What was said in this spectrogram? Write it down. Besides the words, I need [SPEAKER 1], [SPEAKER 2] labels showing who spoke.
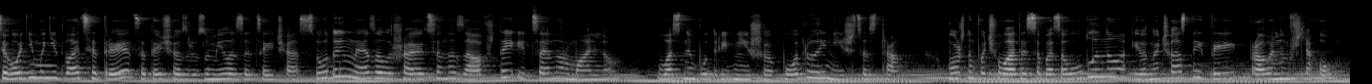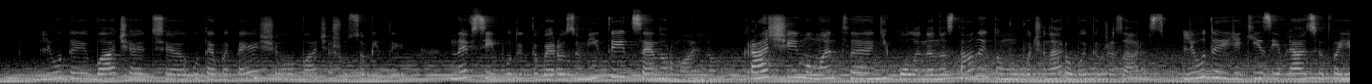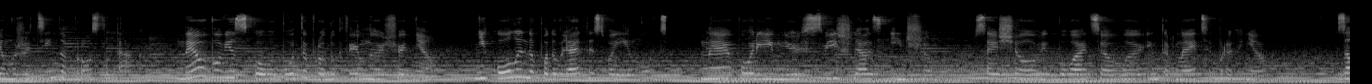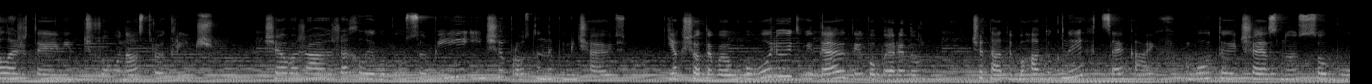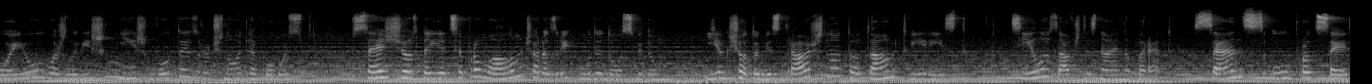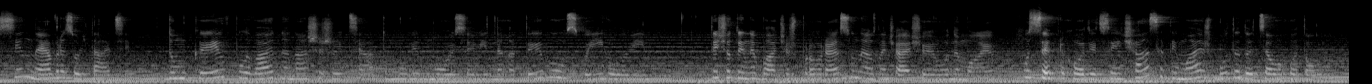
[SPEAKER 1] Сьогодні мені 23, це те, що я зрозуміла за цей час. Люди не залишаються назавжди, і це нормально. У вас не буде ріднішої подруги, ніж сестра. Можна почувати себе загублено і одночасно йти правильним шляхом. Люди бачать у тебе те, що бачиш у собі ти. Не всі будуть тебе розуміти, це нормально. Кращий момент е, ніколи не настане, тому починай робити вже зараз. Люди, які з'являються у твоєму житті, не просто так. Не обов'язково бути продуктивною щодня. Ніколи не подавляйте свої емоції, не порівнюй свій шлях з іншим. Все, що відбувається в інтернеті, брехня. Залежите від чужого настрою крінж. Що я вважаю жахливо у собі, інші просто не помічають. Якщо тебе обговорюють, вітаю ти попереду. Читати багато книг це кайф. Бути чесною з собою важливіше, ніж бути зручною для когось. Все, що здається провалом, через рік буде досвідом. Якщо тобі страшно, то там твій ріст. Тіло завжди знає наперед. Сенс у процесі, не в результаті. Думки впливають на наше життя, тому відмовся від негативу у своїй голові. Те, що ти не бачиш прогресу, не означає, що його немає. Усе приходить свій час, і ти маєш бути до цього готовим.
